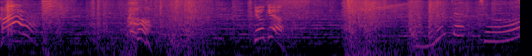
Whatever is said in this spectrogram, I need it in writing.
하! 하! 여기야. 음, 작죠.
